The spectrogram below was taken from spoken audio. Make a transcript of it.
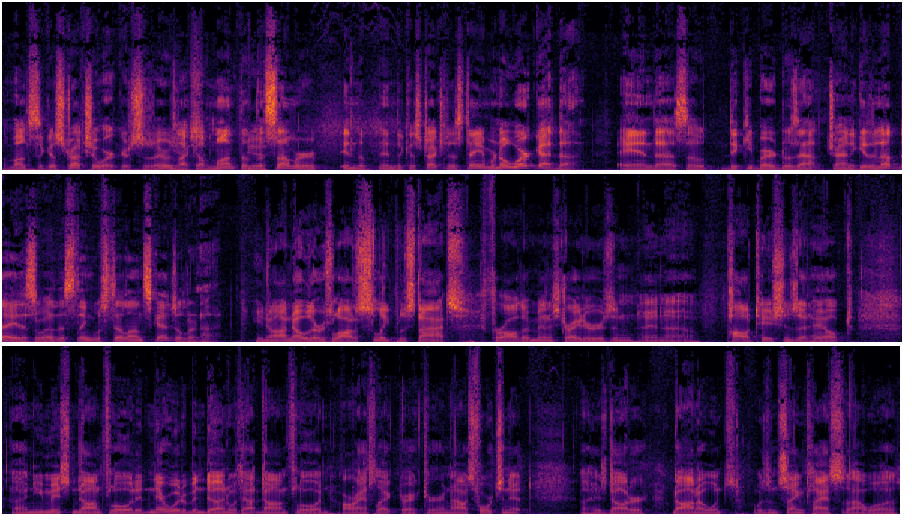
amongst the construction workers. So there was like a month of the summer in the in the construction of the stadium where no work got done. And uh, so Dickie Bird was out trying to get an update as to whether this thing was still on schedule or not. You know, I know there was a lot of sleepless nights for all the administrators and and uh, politicians that helped. Uh, and you mentioned Don Floyd. It never would have been done without Don Floyd, our athletic director. And I was fortunate. Uh, his daughter Donna went, was in the same class as I was.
